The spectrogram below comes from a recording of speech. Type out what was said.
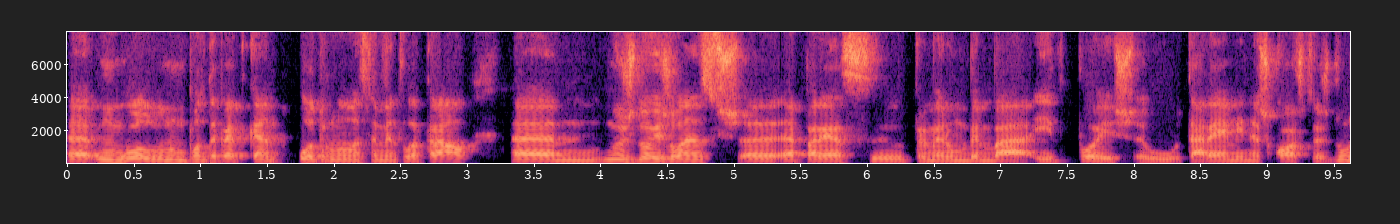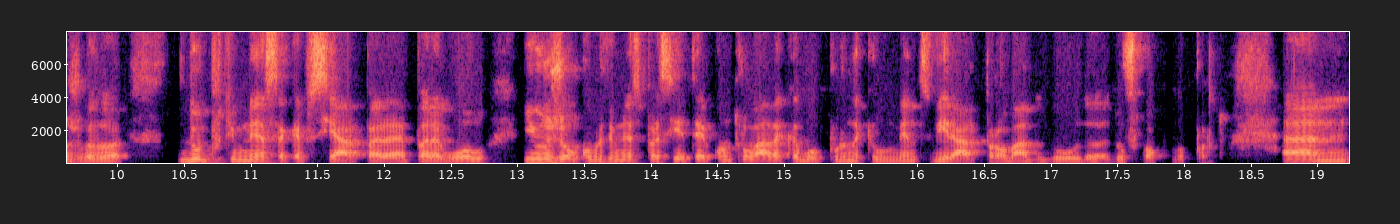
uh, um golo num pontapé de canto, outro num lançamento lateral. Um, nos dois lances aparece primeiro um Bembá e depois o Taremi nas costas de um jogador do Portimonense a cabecear para, para golo, e um jogo que o Portimonense parecia ter controlado, acabou por naquele momento virar para o lado do, do, do Futebol do Porto. Um,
